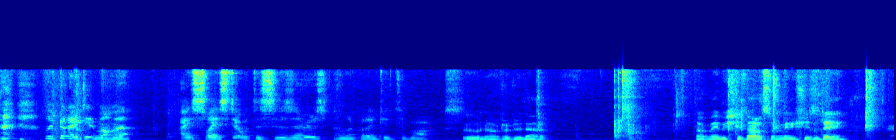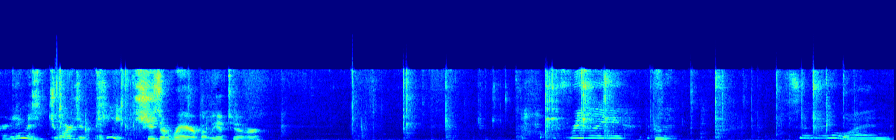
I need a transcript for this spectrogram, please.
look what I did, Mama. I sliced it with the scissors and look what I did to the box. Ooh, no, don't do that. Oh, maybe she's not a swim. Maybe she's a day. Her name is Georgia Peach. She's a rare, but we have two of her. Really? It's, hmm. a, it's a new one.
